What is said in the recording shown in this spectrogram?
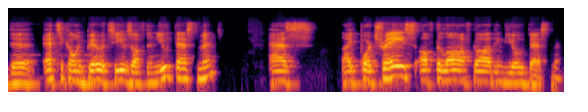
the ethical imperatives of the New Testament as like portrays of the law of God in the Old Testament.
